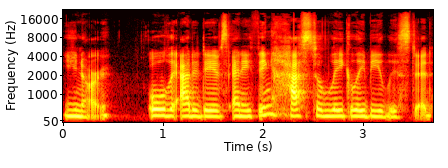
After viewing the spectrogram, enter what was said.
you know all the additives, anything has to legally be listed.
